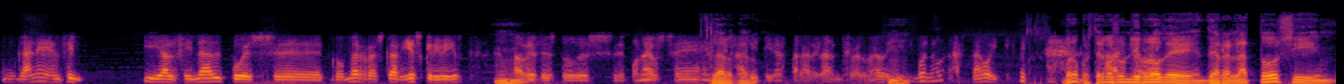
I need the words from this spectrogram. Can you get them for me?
gané, en fin. Y al final, pues eh, comer, rascar y escribir, A veces todo es eh, ponerse, Claro, empezar claro. y tirar para adelante, ¿verdad? Y bueno, hasta hoy. Bueno, pues tenemos un libro de, de relatos y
